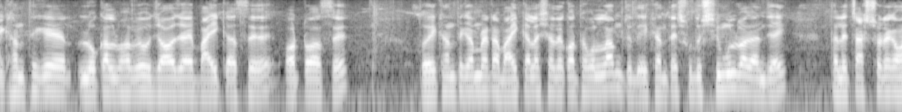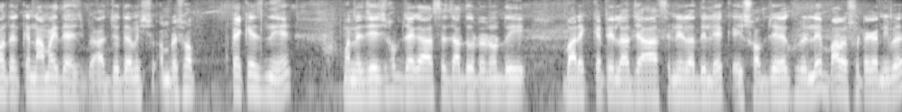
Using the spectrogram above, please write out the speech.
এখান থেকে লোকালভাবেও যাওয়া যায় বাইক আছে অটো আছে। তো এখান থেকে আমরা একটা বাইকওয়ালার সাথে কথা বললাম যদি এখান থেকে শুধু শিমুল বাগান যাই তাহলে চারশো টাকা আমাদেরকে নামাই দিয়ে আসবে। আর যদি আমি আমরা সব প্যাকেজ নিয়ে মানে যে সব জায়গা আছে জাদুঘাটা নদী বারেক্কা টেলা যা আছে নীলাদি লেক এই সব জায়গায় ঘুরলে বারোশো টাকা নেবে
